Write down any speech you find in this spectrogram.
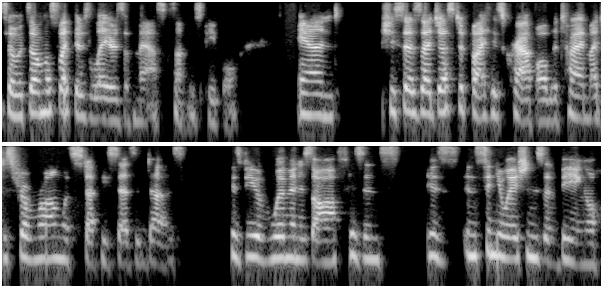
So it's almost like there's layers of masks on these people. And she says, I justify his crap all the time. I just feel wrong with stuff he says and does. His view of women is off. His, his insinuations of being a,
